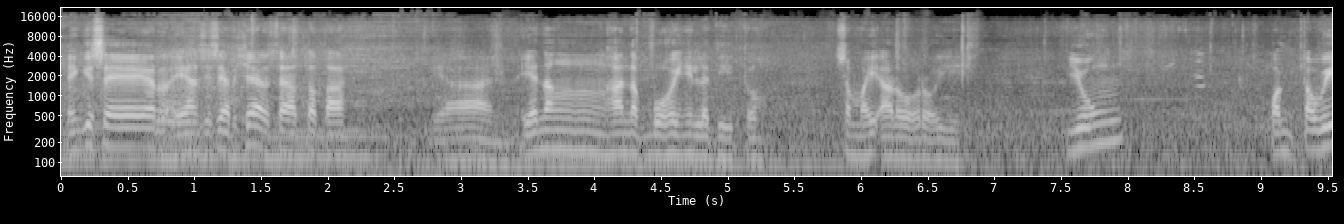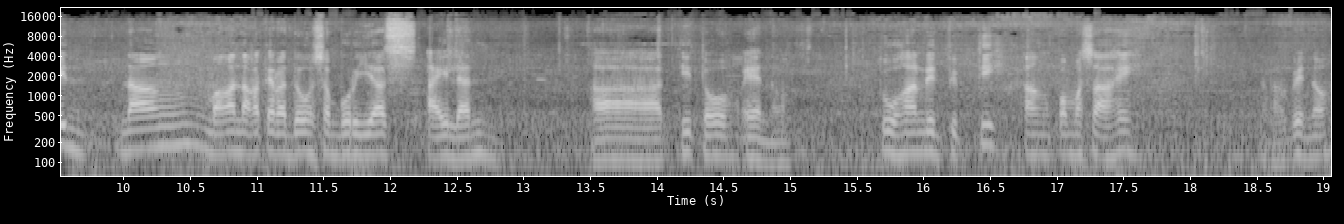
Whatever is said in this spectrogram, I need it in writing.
Thank you, sir. Ayan si Sir Sir sa Tota. Ayan. Ayan ang hanap buhay nila dito sa May Aroroy. Yung pagtawid ng mga nakatira doon sa Burias Island. At dito, ayan no. 250 ang pamasahe. Grabe no.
